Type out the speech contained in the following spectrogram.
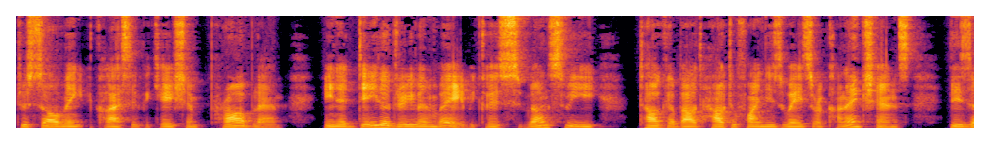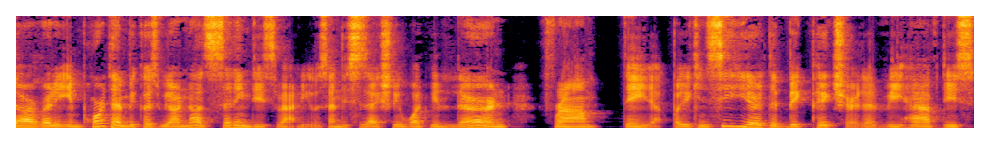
to solving a classification problem in a data-driven way because once we talk about how to find these weights or connections, these are very important because we are not setting these values and this is actually what we learn from data. But you can see here the big picture that we have this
